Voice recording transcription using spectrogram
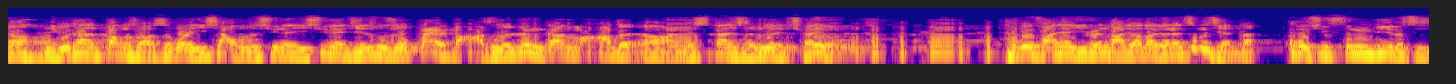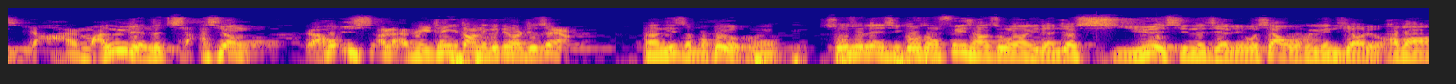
啊，你别看半个小时或者一下午的训练，一训练结束之后，拜把子的、认干妈的啊，那是干什么的全有。他会发现与人打交道原来这么简单，过去封闭了自己呀，满脸的假象，然后一下来，每天一到哪个地方就这样，啊，你怎么会有朋友？所以说练习沟通非常重要一点，叫喜悦心的建立。我下午会跟你交流，好不好？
